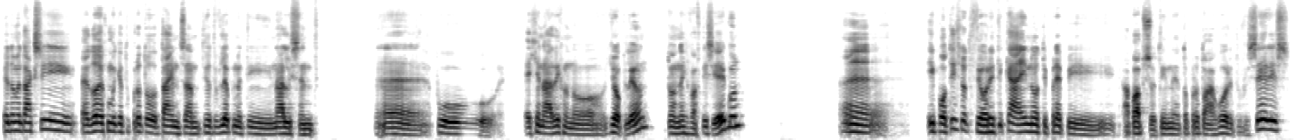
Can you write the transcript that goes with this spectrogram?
Εν τω μεταξύ, εδώ έχουμε και το πρώτο time jump, διότι βλέπουμε την Alicent ε, που έχει ένα δίχρονο γιο πλέον, που τον έχει βαφτίσει Aegon. Ε, υποτίθεται ότι θεωρητικά είναι ότι πρέπει από άψη ότι είναι το πρώτο αγόρι του Βυσέρης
